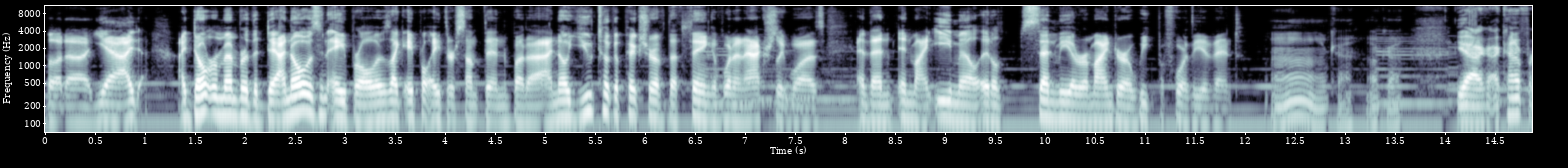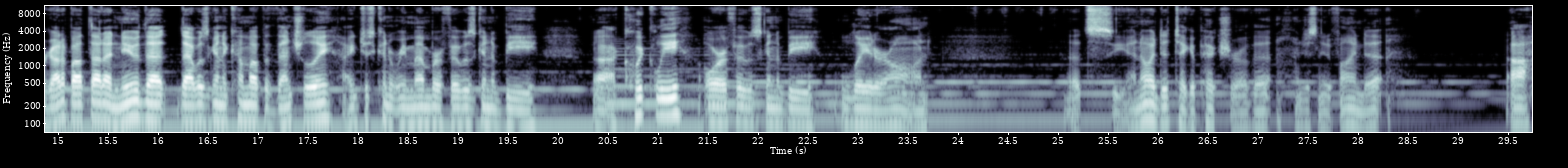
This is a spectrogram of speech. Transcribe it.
But uh, yeah, I I don't remember the day. I know it was in April. It was like April eighth or something. But uh, I know you took a picture of the thing of when it actually was, and then in my email it'll send me a reminder a week before the event. Oh, okay, okay. Yeah, I, I kind of forgot about that. I knew that that was going to come up eventually. I just couldn't remember if it was going to be uh, quickly or if it was going to be later on. Let's see. I know I did take a picture of it. I just need to find it. Ah,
